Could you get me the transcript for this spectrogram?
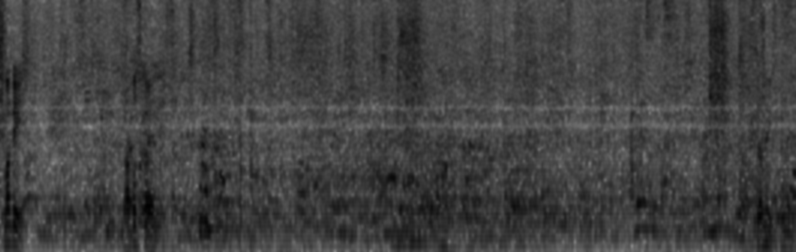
Смотри. Опускает. Становись, становись.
